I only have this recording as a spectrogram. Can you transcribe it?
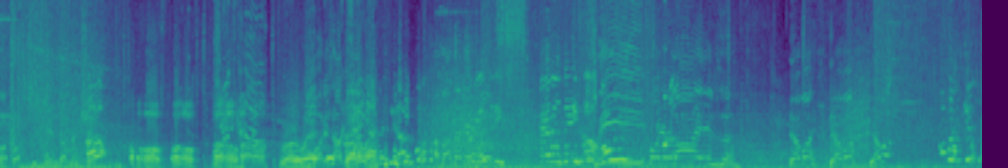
up, up. she's being done and shit. Uh oh, uh oh, uh oh. Uh-oh. Run away. What is Run away. Abandon your boats! Building. Oh, Flee for your lives! Yeah, boy! Yeah, boy! Yeah, boy! oh my god.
